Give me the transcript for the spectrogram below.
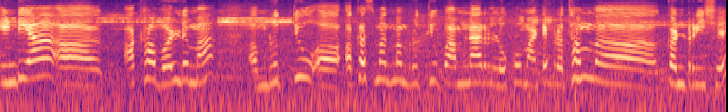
ઇન્ડિયા આખા વર્લ્ડમાં મૃત્યુ અકસ્માતમાં મૃત્યુ પામનાર લોકો માટે પ્રથમ કન્ટ્રી છે.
